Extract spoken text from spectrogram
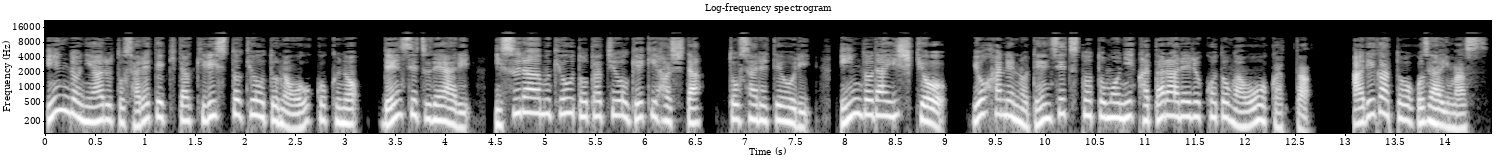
インドにあるとされてきたキリスト教徒の王国の伝説であり、イスラーム教徒たちを撃破したとされており、インド大司教、ヨハネの伝説と共に語られることが多かった。ありがとうございます。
